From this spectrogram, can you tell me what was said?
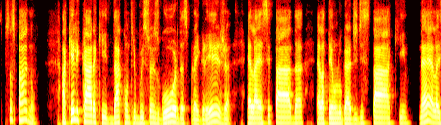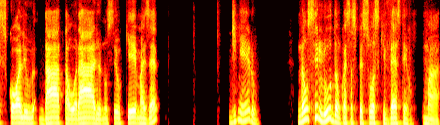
As pessoas pagam. Aquele cara que dá contribuições gordas para a igreja, ela é citada, ela tem um lugar de destaque, né? Ela escolhe data, horário, não sei o quê, mas é dinheiro. Não se iludam com essas pessoas que vestem uma,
